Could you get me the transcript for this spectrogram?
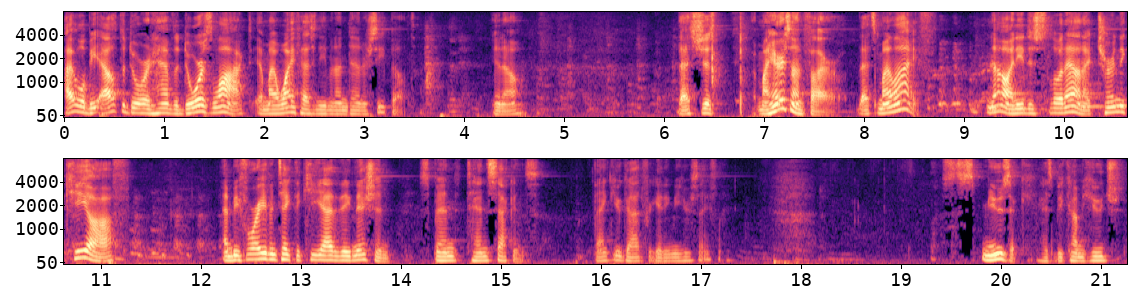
I will be out the door and have the doors locked, and my wife hasn't even undone her seatbelt. You know? That's just, my hair's on fire. That's my life. No, I need to slow down. I turn the key off, and before I even take the key out of the ignition, spend 10 seconds. Thank you, God, for getting me here safely. S- Music has become huge.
